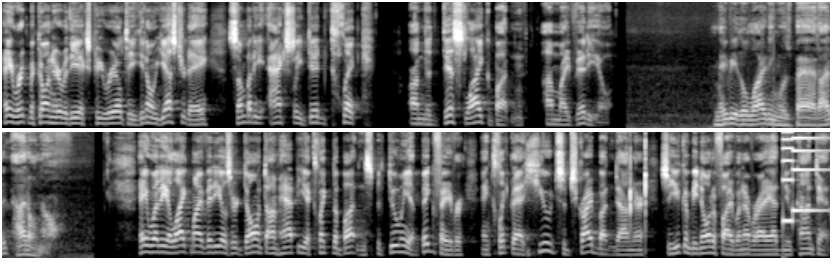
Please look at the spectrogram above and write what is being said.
Hey, Rick McCone here with eXp Realty. You know, yesterday somebody actually did click on the dislike button on my video. Maybe the lighting was bad. I, I don't know. Hey, whether you like my videos or don't, I'm happy you click the buttons, but do me a big favor and click that huge subscribe button down there so you can be notified whenever I add new content.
